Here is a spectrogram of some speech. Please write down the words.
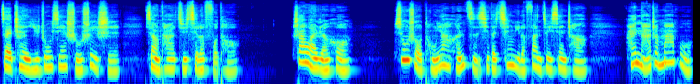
在趁于忠先熟睡时，向他举起了斧头。杀完人后，凶手同样很仔细地清理了犯罪现场，还拿着抹布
